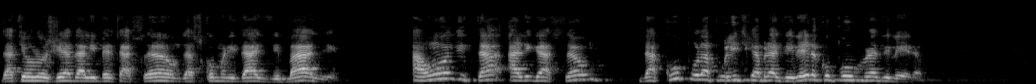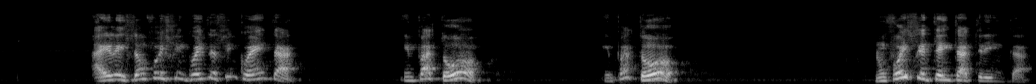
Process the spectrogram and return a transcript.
da teologia da libertação, das comunidades de base, aonde está a ligação da cúpula política brasileira com o povo brasileiro? A eleição foi 50-50. Empatou. Empatou. Não foi 70 a 30,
